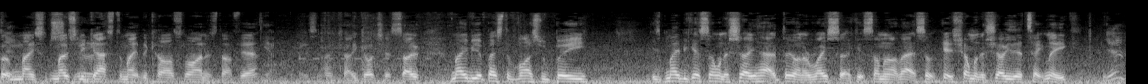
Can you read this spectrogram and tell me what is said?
but most, mostly steering. gas to make the car slide and stuff, yeah? Yeah, Okay, gotcha. So maybe your best advice would be is maybe get someone to show you how to do it on a race circuit, something like that. So get someone to show you their technique Yeah.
